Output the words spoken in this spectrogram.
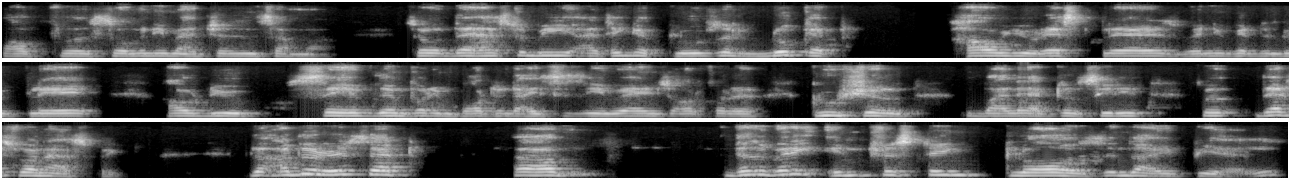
of uh, so many matches in summer. So there has to be, I think, a closer look at how you rest players when you get them to play. How do you save them for important ICC events or for a crucial bilateral series? So that's one aspect. The other is that um, there's a very interesting clause in the IPL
